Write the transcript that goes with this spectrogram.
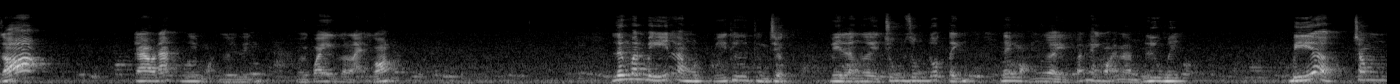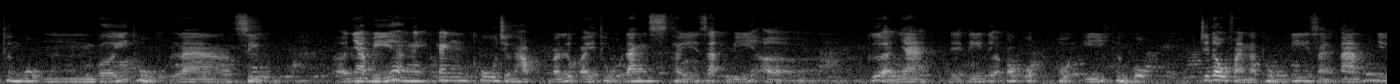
Rõ! Cao đáp như mọi người lính, rồi quay lại gót. Lương văn bí là một bí thư thường trực, vì là người trung dung tốt tính, nên mọi người vẫn hay gọi là lưu bị bí ở trong thường vụ với thủ là xỉu ở nhà bí là ngay canh khu trường học, và lúc ấy thủ đang thấy dặn bí ở, cứ ở nhà để tí nữa có cuộc hội ý thường vụ. Chứ đâu phải là thủ đi giải tán như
